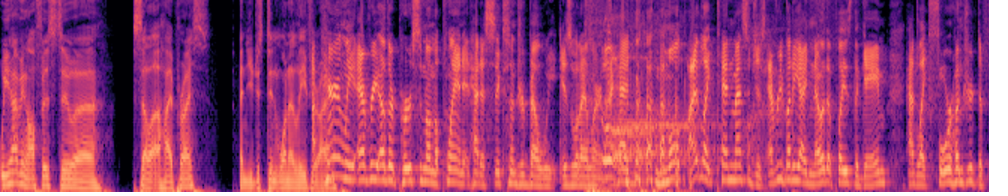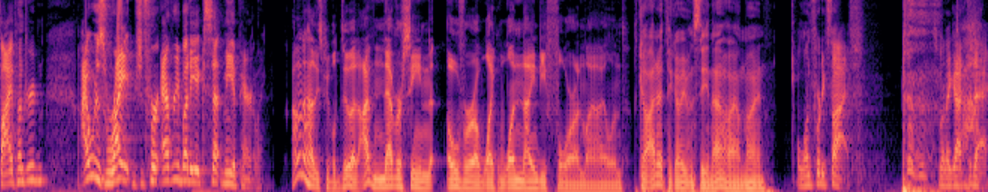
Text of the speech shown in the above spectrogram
Were you having offers to uh, sell at a high price, and you just didn't want to leave your island? Apparently, every other person on the planet had a 600 bell week, is what I learned. I had mul- I had like 10 messages. Everybody I know that plays the game had like 400 to 500. I was right for everybody except me, apparently. I don't know how these people do it. I've never seen over a like 194 on my island. God, I don't think I've even seen that high on mine. 145. That's what I got today.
